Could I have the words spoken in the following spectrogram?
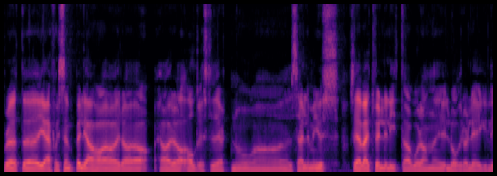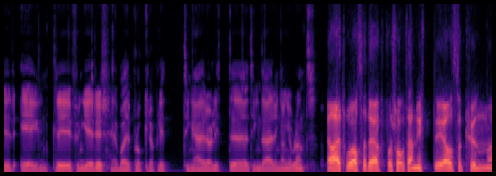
For at jeg for eksempel, jeg har, jeg har aldri studert noe særlig med juss. Så jeg veit veldig lite av hvordan lover og regler egentlig fungerer. Jeg bare plukker opp litt ting her og litt uh, ting der en gang iblant. Ja, jeg tror også det for så vidt er nyttig. Altså kunne,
